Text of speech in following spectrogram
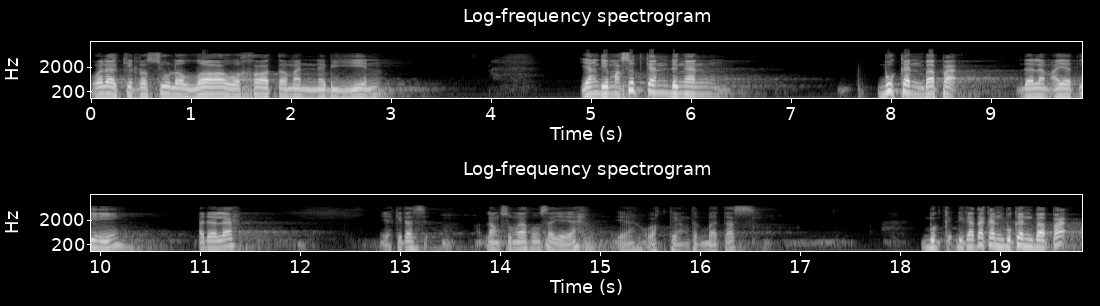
walakin Rasulullah wa khataman nabiyyin. Yang dimaksudkan dengan bukan bapa dalam ayat ini adalah ya kita langsung langsung saja ya ya waktu yang terbatas. Buk, dikatakan bukan bapa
